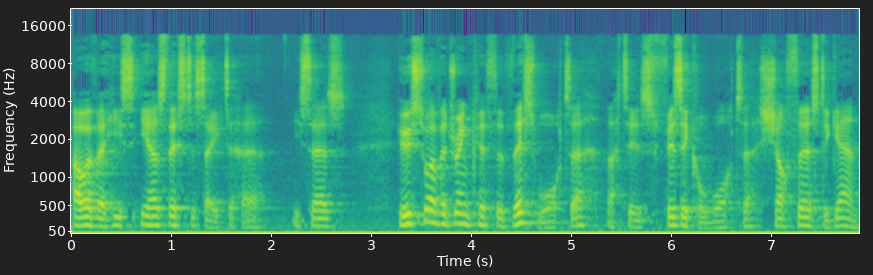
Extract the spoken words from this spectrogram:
However, he, he has this to say to her He says, Whosoever drinketh of this water, that is, physical water, shall thirst again.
